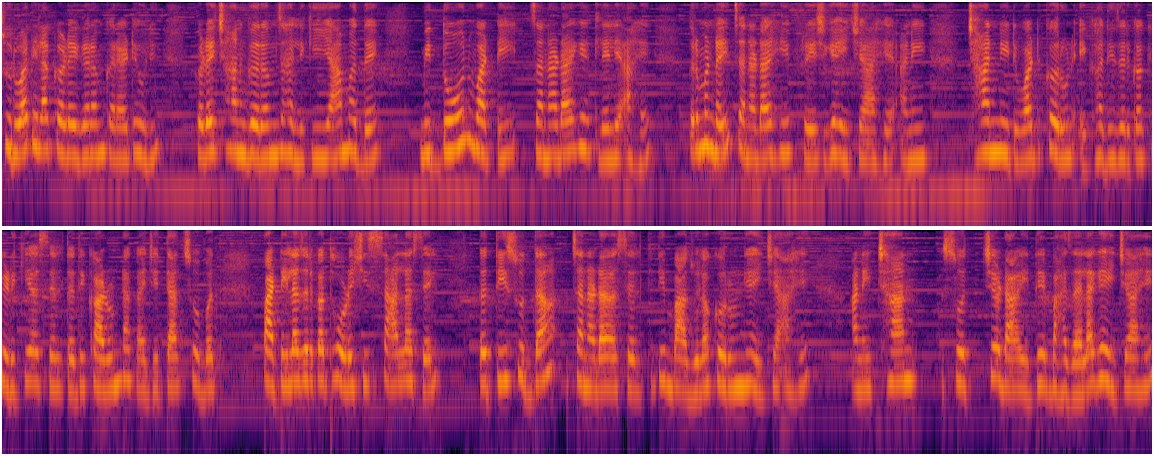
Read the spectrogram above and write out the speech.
सुरुवातीला कढई गरम करायला ठेवली. कढई छान गरम झाली की यामध्ये मी दोन वाटी चणा डाळ घेतलेली आहे. तर मंडळी चणा डाळ ही फ्रेश घ्यायची आहे आणि छान नीटवाट करून एखादी जर का खिडकी असेल तर ती काढून टाकायची. त्याचसोबत पाटीला जर का थोडीशी साल असेल तर तीसुद्धा चणा डाळ असेल ती ती बाजूला करून घ्यायची आहे आणि छान स्वच्छ डाळ इथे भाजायला घ्यायची आहे.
